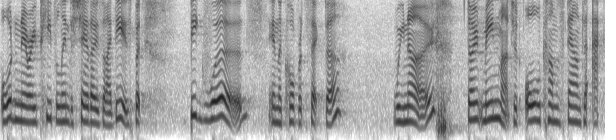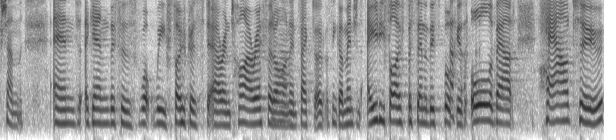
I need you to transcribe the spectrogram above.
ordinary people in to share those ideas. But big words in the corporate sector, we know, don't mean much. It all comes down to action. And again, this is what we focused our entire effort yeah. on. In fact, I think I mentioned 85% of this book is all about how to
